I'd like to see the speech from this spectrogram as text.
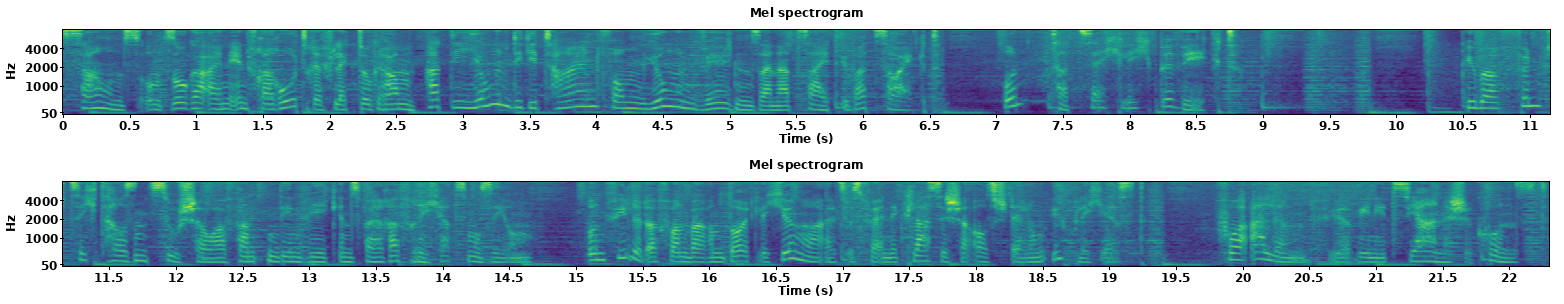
Sounds und sogar ein Infrarotreflektogramm hat die jungen Digitalen vom jungen Wilden seiner Zeit überzeugt und tatsächlich bewegt. Über 50.000 Zuschauer fanden den Weg ins Wallraf-Richarts-Museum. Und viele davon waren deutlich jünger, als es für eine klassische Ausstellung üblich ist. Vor allem für venezianische Kunst,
